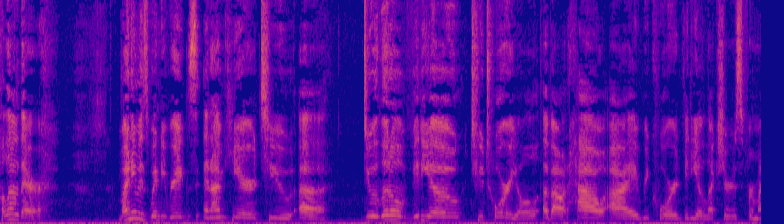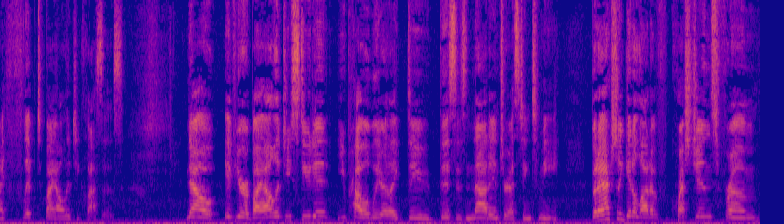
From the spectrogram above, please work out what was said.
Hello there. My name is Wendy Riggs, and I'm here to uh, do a little video tutorial about how I record video lectures for my flipped biology classes. Now, if you're a biology student, you probably are like, dude, this is not interesting to me. But I actually get a lot of questions from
